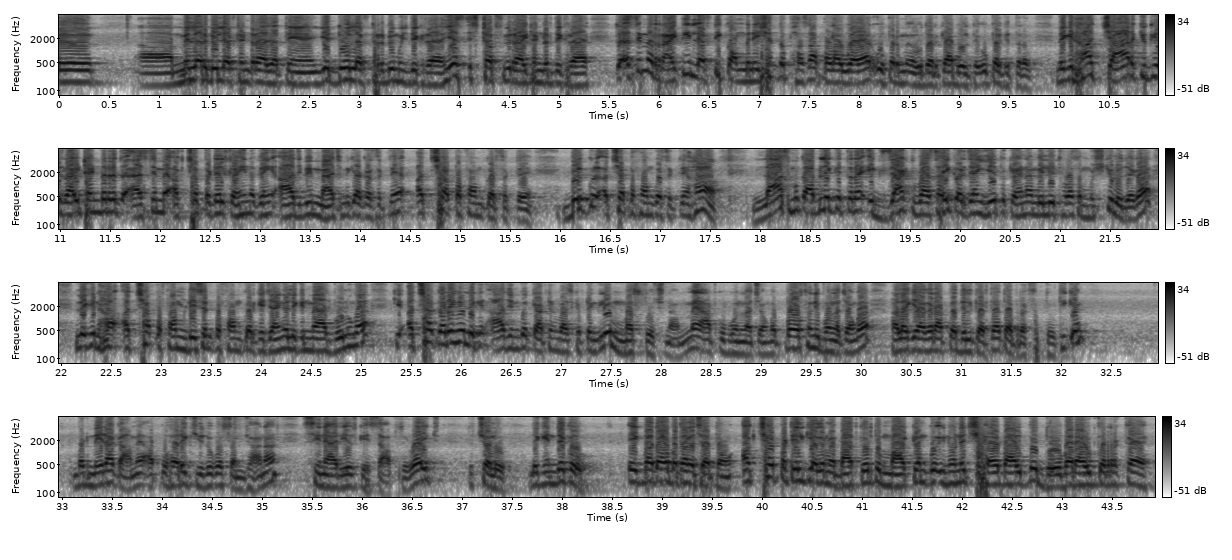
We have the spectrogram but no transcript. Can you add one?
मिलर भी लेफ़्ट हैंडर आ जाते हैं, ये दो लेफ्टर भी मुझे दिख रहा है। यस स्टप्स भी राइट हैंडर दिख रहा है। तो ऐसे में राइटी लेफ्टी कॉम्बिनेशन तो फंसा पड़ा हुआ है यार, ऊपर में, उधर, क्या बोलते हैं, ऊपर की तरफ़। लेकिन हाँ चार, क्योंकि राइट हैंडर है तो ऐसे में अक्षर पटेल कहीं ना कहीं आज भी मैच में क्या कर सकते हैं अच्छा परफॉर्म कर सकते हैं। बिल्कुल अच्छा परफॉर्म कर सकते हैं। हाँ लास्ट मुकाबले की तरह एग्जैक्ट वैसा ही कर जाए, ये तो कहना मेरे लिए थोड़ा सा मुश्किल हो जाएगा। लेकिन हाँ अच्छा परफॉर्म डिसेंट परफॉर्म करके जाएँगे, लेकिन मैं आज बोलूँगा कि अच्छा करेंगे, लेकिन आज इनको कैप्टन वाइस कैप्टन के लिए मत सोचना। मैं आपको बोलना चाहूँगा पर्सनली बोलना चाहूँगा। हालाँकि अगर आपका दिल करता है तो आप रख सकते हो, ठीक है? बट मेरा काम है आपको हर एक चीज़ों को समझाना सिनेरियोज के हिसाब से राइट तो चलो, लेकिन देखो, एक बात और बताना चाहता हूँ। अक्षर पटेल की अगर मैं बात करूँ तो मार्कम को इन्होंने छह बाल पे दो बार आउट कर रखा है।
